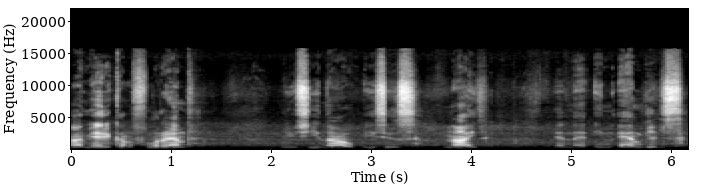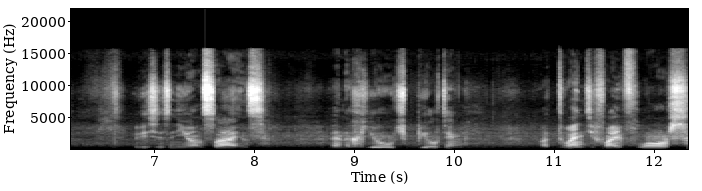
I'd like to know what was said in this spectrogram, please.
American friend. You see now this is night and uh, in Engels. This is neon signs and a huge building uh, 25 floors.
